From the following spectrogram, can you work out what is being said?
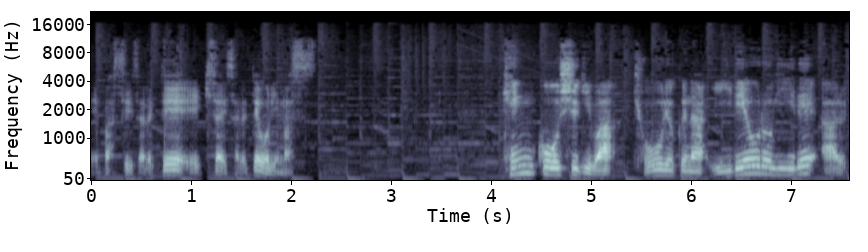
抜粋されて、え、記載されております。健康主義は強力なイデオロギーである。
